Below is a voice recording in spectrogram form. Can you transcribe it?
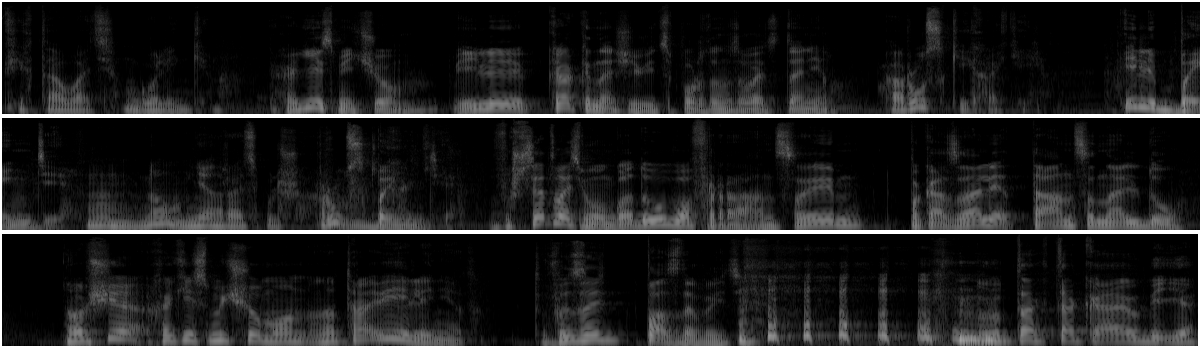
Фехтовать голеньким. Хоккей с мячом. Или как иначе вид спорта называется, Данил? Русский хоккей. Или бенди. М, Ну, мне нравится больше русский Бенди. В 1968 году во Франции показали танцы на льду. Но Вообще, хоккей с мячом, он на траве или нет? Вы запаздываете. Ну, так такая у меня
